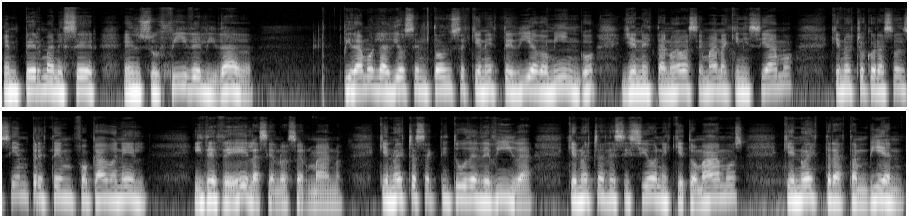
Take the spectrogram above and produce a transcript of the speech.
en permanecer en su fidelidad, Pidámosle a Dios entonces que en este día domingo y en esta nueva semana que iniciamos, que nuestro corazón siempre esté enfocado en Él y desde Él hacia los hermanos, que nuestras actitudes de vida, que nuestras decisiones que tomamos, que nuestras también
